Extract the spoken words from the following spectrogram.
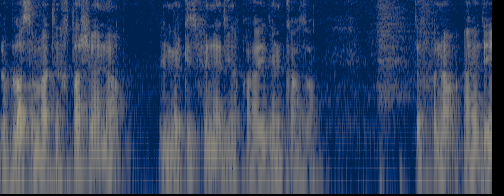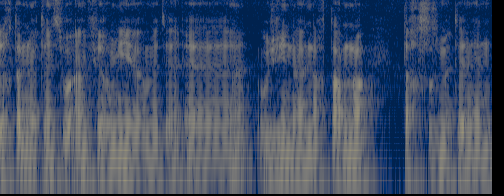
البلاصة ما تنختارش أنا المركز فين غادي نقرا إذا كازا. اتفقنا؟ عندي اخترنا مثلا soins infirmiers مثلا آه وجينا هنا اخترنا تخصص مثلا آه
